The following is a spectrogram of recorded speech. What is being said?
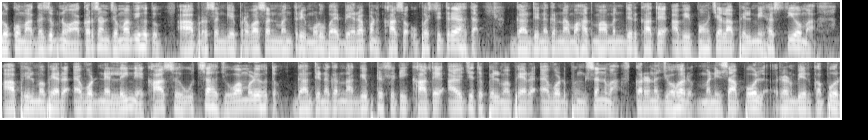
લોકોમાં ગજબનું આકર્ષણ જમાવ્યું હતું. આ પ્રસંગે પ્રવાસન મંત્રી મોળુભાઈ બેરા પણ ખાસ ઉપસ્થિત રહ્યા હતા. ગાંધીનગરના મહાત્મા મંદિર ખાતે આવી પહોંચેલા ફિલ્મી હસ્તીઓમાં આ ફિલ્મફેર એવોર્ડને લઈને ખાસ ઉત્સાહ જોવા મળ્યો હતો. ગાંધીનગરના ગિફ્ટ સિટી ખાતે આયોજિત ફિલ્મફેર એવોર્ડ ફંક્શનમાં કરણ જોહર, મનીષા પોલ, રણબીર કપૂર,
